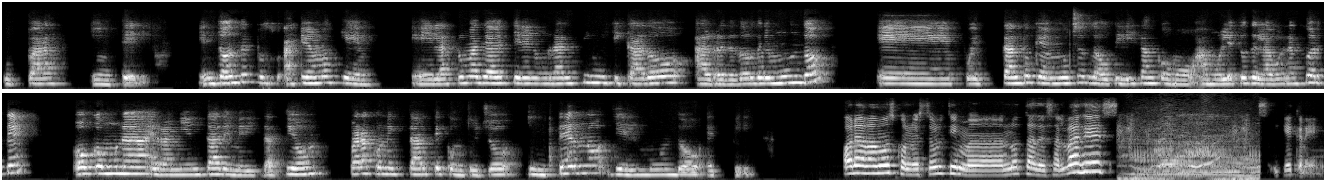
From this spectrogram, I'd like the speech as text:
tu paz interior. Entonces, pues aquí vemos que eh, las plumas de aves tienen un gran significado alrededor del mundo, eh, pues tanto que muchos la utilizan como amuletos de la buena suerte o como una herramienta de meditación para conectarte con tu yo interno y el mundo espiritual. Ahora vamos con nuestra última nota de salvajes. ¿Y qué creen?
